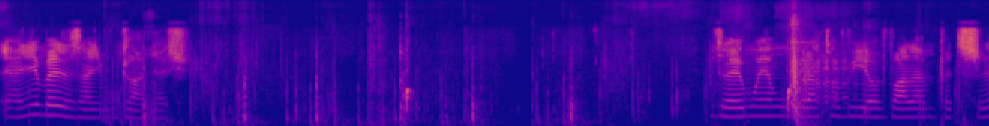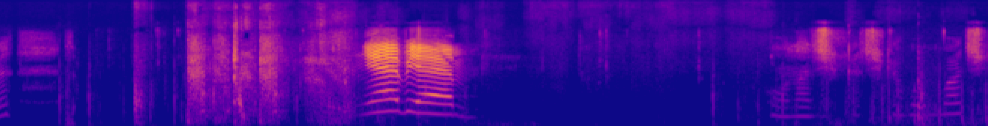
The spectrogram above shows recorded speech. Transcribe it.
Ja nie będę za nim ganiać. Zajmuję mu bratowi odwalę MP3. Nie wiem! O, nacika, cika, bombacik.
